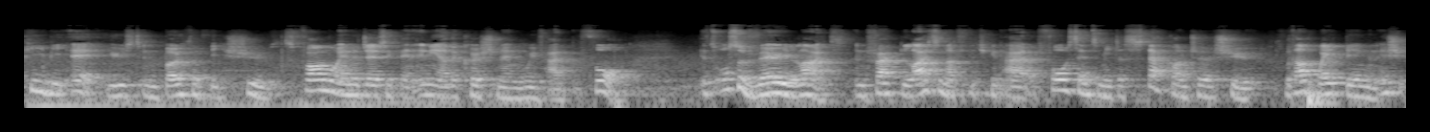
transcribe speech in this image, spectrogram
PBA used in both of these shoes. is far more energetic than any other cushioning we've had before. It's also very light, in fact light enough that you can add a 4 centimeter stack onto a shoe without weight being an issue.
